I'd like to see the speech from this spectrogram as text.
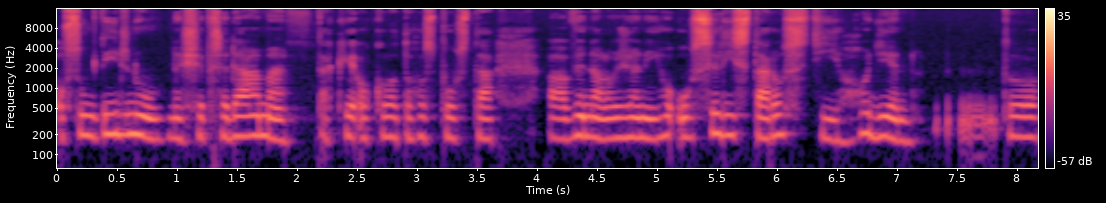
8 eh, týdnů, než je předáme, tak je okolo toho spousta eh, vynaloženého úsilí, starostí, hodin. To,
